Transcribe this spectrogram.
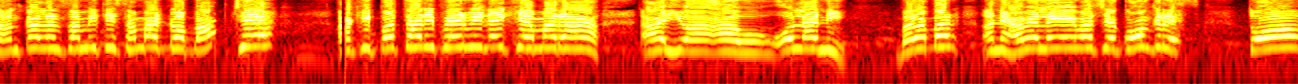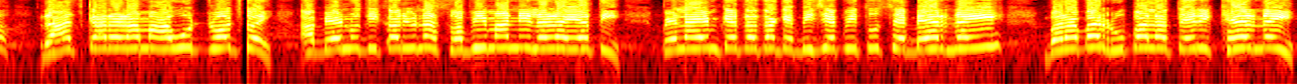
સંકલન સમિતિ સમાજનો બાપ છે? આખી પથારી ફેરવી નાખી અમારા ઓલાની. બરાબર? અને હવે લઈ આવ્યા છે કોંગ્રેસ. તો રાજકારણમાં આવું જ ન જોઈ. આ બેનું દીકરીઓના સ્વાભિમાનની લડાઈ હતી. પેલા એમ કહેતા હતા કે બીજેપી તું છે બેર નહીં. બરાબર, રૂપાલા તેરી ખેર નહીં.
